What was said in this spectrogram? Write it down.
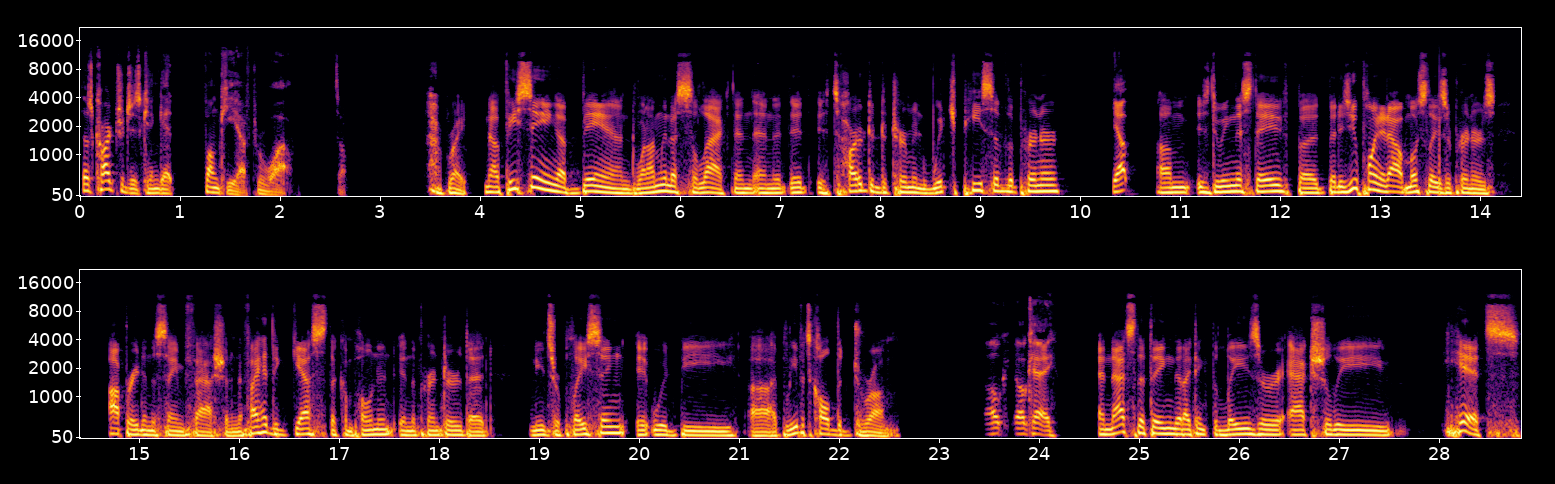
those cartridges can get funky after a while. So. Right now, if he's seeing a band, what I'm going to select, and and it, it, it's hard to determine which piece of the printer, yep, um, is doing this, Dave. But but as you pointed out, most laser printers operate in the same fashion. And if I had to guess the component in the printer that needs replacing, it would be, uh, I believe it's called the drum. Okay. And that's the thing that I think the laser actually hits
